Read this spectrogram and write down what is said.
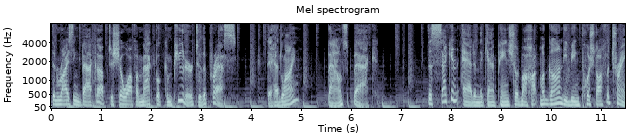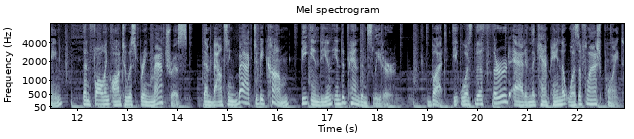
then rising back up to show off a MacBook computer to the press. The headline? Bounce Back. The second ad in the campaign showed Mahatma Gandhi being pushed off a train, then falling onto a spring mattress, then bouncing back to become the Indian independence leader. But it was the third ad in the campaign that was a flashpoint.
